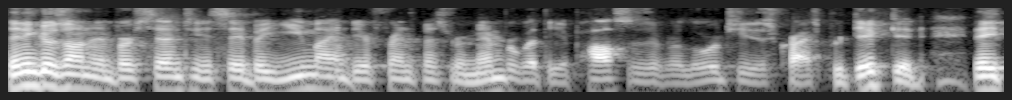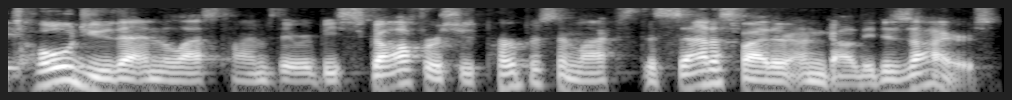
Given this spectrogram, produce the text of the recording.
Then he goes on in verse 17 to say, But you, my dear friends, must remember what the apostles of our Lord Jesus Christ predicted. They told you that in the last times there would be scoffers whose purpose in life is to satisfy their ungodly desires.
